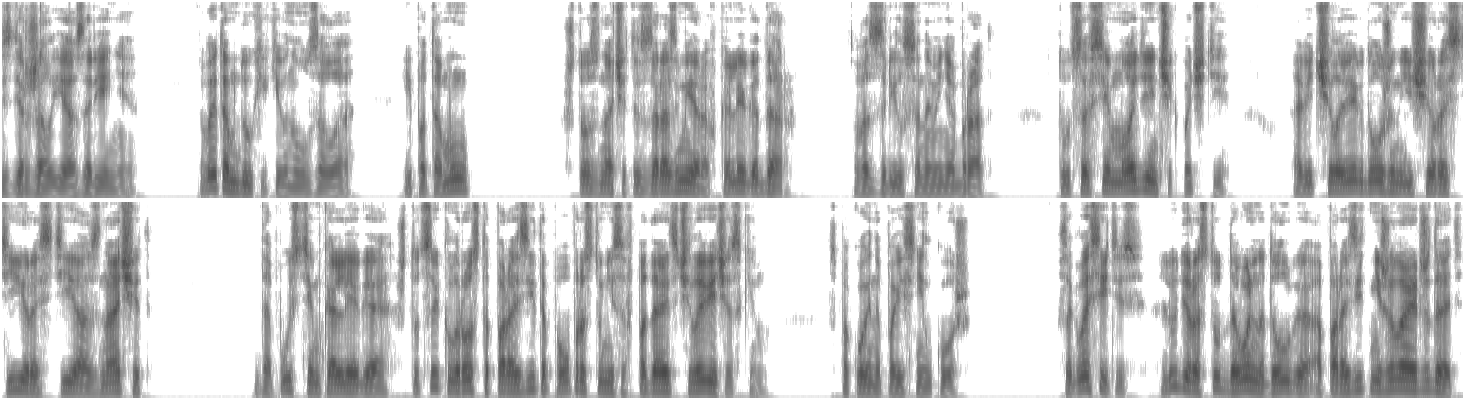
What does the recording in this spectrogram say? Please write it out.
сдержал я озарения. В этом духе кивнул Зала. И потому... Что значит из-за размеров, коллега Дар? Воззрился на меня брат. Тут совсем младенчик почти. А ведь человек должен еще расти и расти, а значит... Допустим, коллега, что цикл роста паразита попросту не совпадает с человеческим, спокойно пояснил Кош. Согласитесь, люди растут довольно долго, а паразит не желает ждать.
